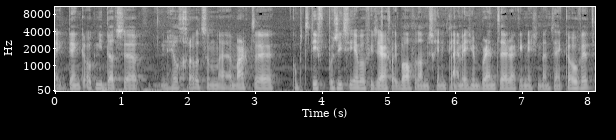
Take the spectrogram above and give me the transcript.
Ik denk ook niet dat ze een heel grote markt competitieve positie hebben of iets dergelijks. Behalve dan misschien een klein beetje een brand recognition dankzij COVID.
